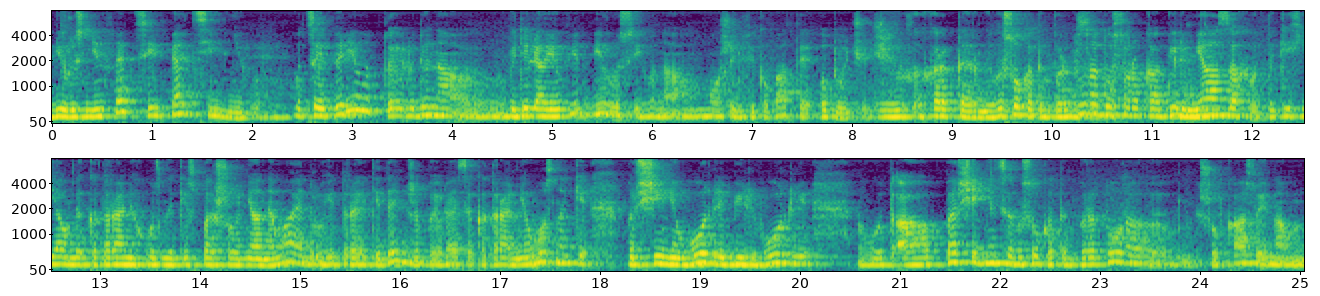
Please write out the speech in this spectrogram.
вірусні інфекції, 5-7 днів. Оцей період е, людина е, виділяє вірус і вона може інфікувати оточуючі. Характерний висока температура до 40, біль в м'язах, таких явних катаральних ознаків з першого дня немає, другий, третій день вже появляються катаральні ознаки, першіння в горлі, біль в горлі. От, а перші дні це висока температура, е, що вказує нам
